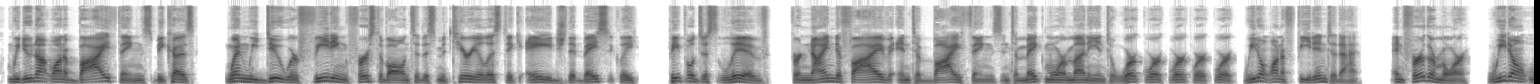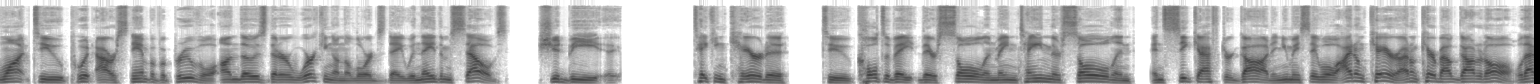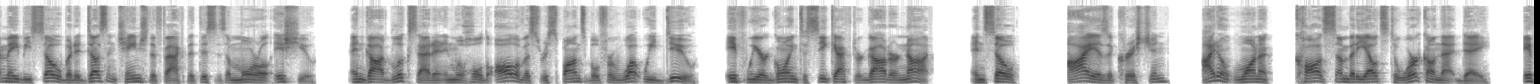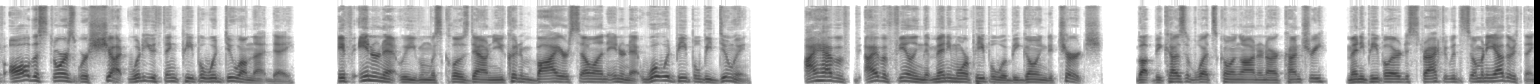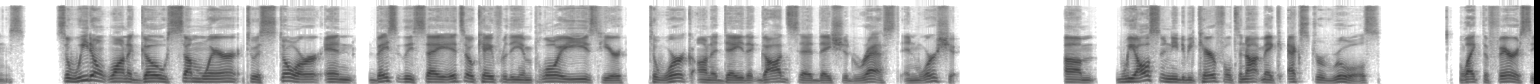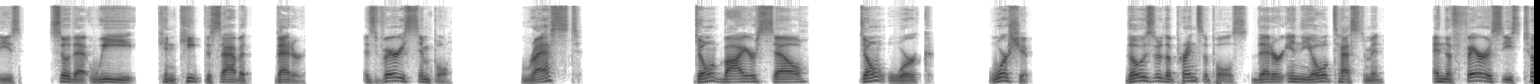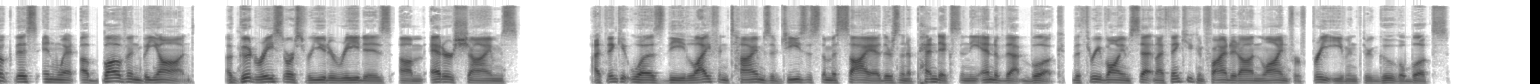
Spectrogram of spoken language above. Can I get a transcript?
We do not want to buy things because when we do, we're feeding, first of all, into this materialistic age that basically people just live for nine to five and to buy things and to make more money and to work, work, work, work, work. We don't want to feed into that. And furthermore, we don't want to put our stamp of approval on those that are working on the Lord's day when they themselves should be uh, taking care to to cultivate their soul and maintain their soul and and seek after God. And you may say, "Well, I don't care. I don't care about God at all." Well, that may be so, but it doesn't change the fact that this is a moral issue. And God looks at it and will hold all of us responsible for what we do if we are going to seek after God or not. And so, I, as a Christian, I don't want to cause somebody else to work on that day. If all the stores were shut, what do you think people would do on that day? If internet even was closed down you couldn't buy or sell on internet, what would people be doing? I have a, I have a feeling that many more people would be going to church. But because of what's going on in our country, many people are distracted with so many other things. So we don't want to go somewhere to a store and basically say it's okay for the employees here to work on a day that God said they should rest and worship. Um, we also need to be careful to not make extra rules like the Pharisees so that we can keep the Sabbath better. It's very simple rest, don't buy or sell, don't work, worship. Those are the principles that are in the Old Testament, and the Pharisees took this and went above and beyond. A good resource for you to read is um, Edersheim's I think it was The Life and Times of Jesus the Messiah. There's an appendix in the end of that book, the three volume set, and I think you can find it online for free even through Google Books.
